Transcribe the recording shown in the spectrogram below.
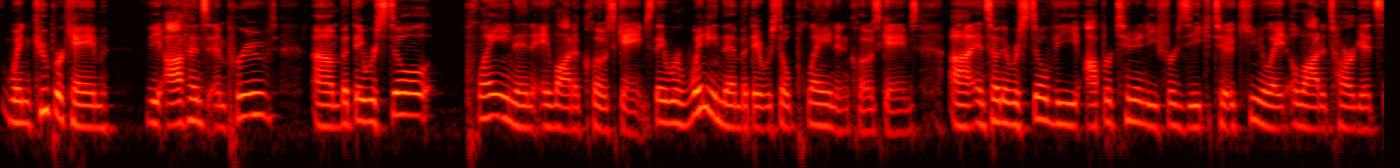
When Cooper came, the offense improved, um, but they were still playing in a lot of close games. They were winning them, but they were still playing in close games. Uh, and so there was still the opportunity for Zeke to accumulate a lot of targets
